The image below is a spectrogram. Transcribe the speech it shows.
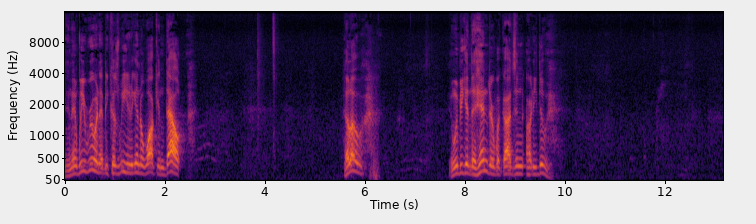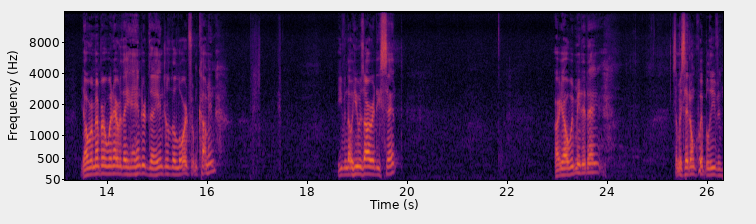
And then we ruin it because we begin to walk in doubt. Hello? And we begin to hinder what God's already doing. Y'all remember whenever they hindered the angel of the Lord from coming? Even though he was already sent? Are y'all with me today? Somebody say, don't quit believing.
